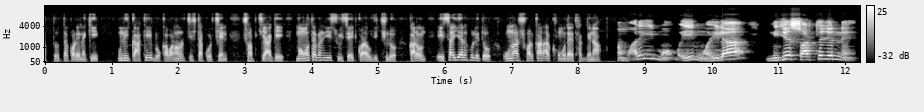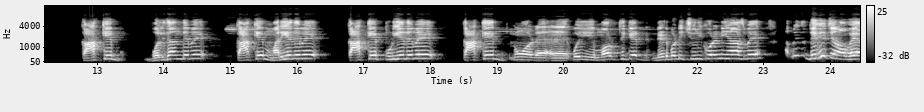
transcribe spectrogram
আত্মহত্যা করে নাকি? উনি কাকে বোকা বানানোর চেষ্টা করছেন? সবচেয়ে আগে মমতা ব্যানার্জি সুইসাইড করা উচিত ছিল। কারণ এসআইআর হলে তো ওনার সরকার আর ক্ষমতায় থাকবে না। আমার এই মহিলা নিজের স্বার্থের জন্যে কাকে বলিদান দেবে, কাকে মারিয়ে দেবে, কাকে পুড়িয়ে দেবে, কাকে ওই মর্গ থেকে ডেড বডি চুরি করে নিয়ে আসবে। আপনি তো দেখেছেন অভয়া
